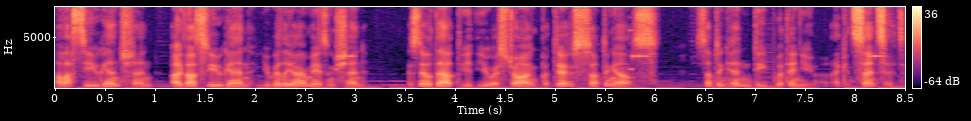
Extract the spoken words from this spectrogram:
I'll see you again, Shen. I'll see you again. You really are amazing, Shen. There's no doubt that you are strong, but there's something else. Something hidden deep within you. I can sense it.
